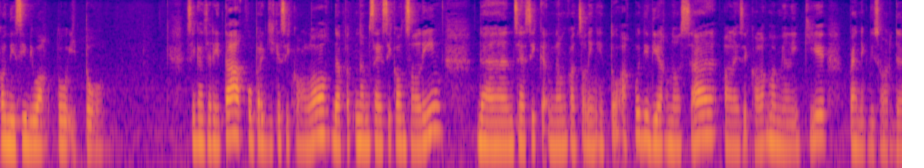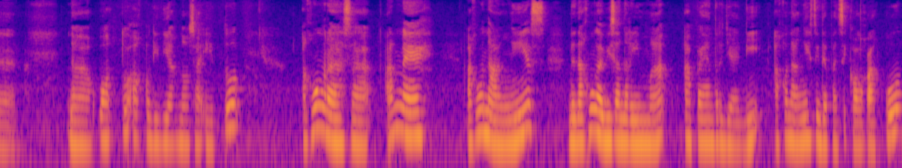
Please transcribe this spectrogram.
kondisi di waktu itu. Singkat cerita, aku pergi ke psikolog, dapat 6 sesi konseling, dan sesi ke-6 konseling itu aku didiagnosa oleh psikolog memiliki panic disorder. Nah, waktu aku didiagnosa itu, aku ngerasa aneh, aku nangis, dan aku gak bisa nerima apa yang terjadi. Aku nangis di depan psikolog aku.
